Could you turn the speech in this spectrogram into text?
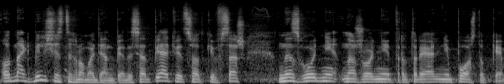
Однак більшість громадян 55% все ж не згодні на жодні територіальні поступки.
